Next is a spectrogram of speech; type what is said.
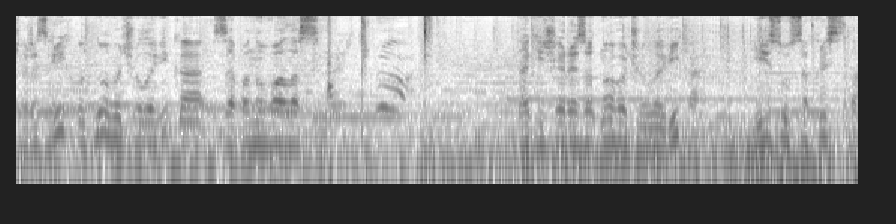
Через гріх одного чоловіка запанувала смерть, так і через одного чоловіка Ісуса Христа,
